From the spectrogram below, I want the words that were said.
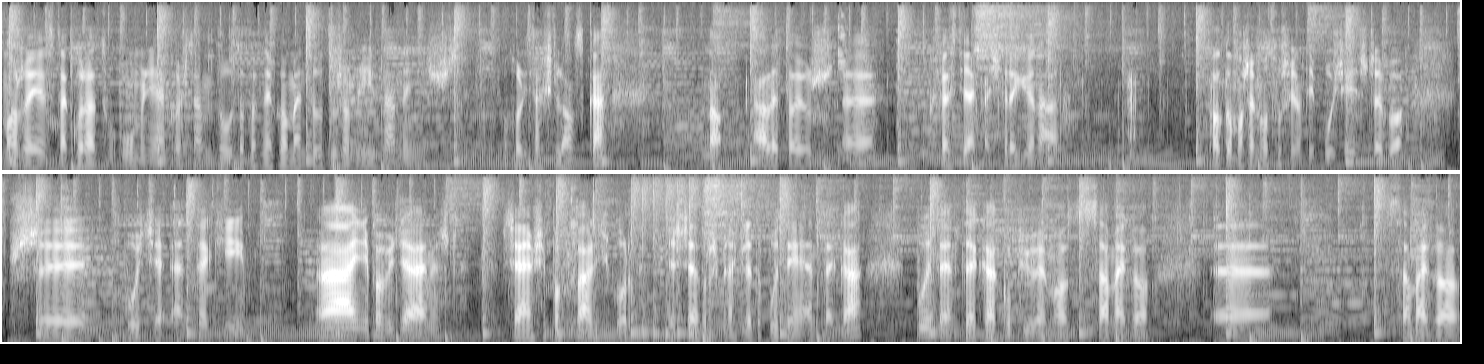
Może jest akurat u mnie jakoś tam był do pewnego momentu dużo mniej znany niż w okolicach Śląska. No, ale to już e, kwestia jakaś regionalna. Kogo możemy usłyszeć na tej płycie jeszcze, bo przy płycie NTK... Aj, nie powiedziałem jeszcze. Chciałem się pochwalić, kurde. Jeszcze wróćmy na chwilę do płyty NTK. Płytę NTK kupiłem od samego... E, samego...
